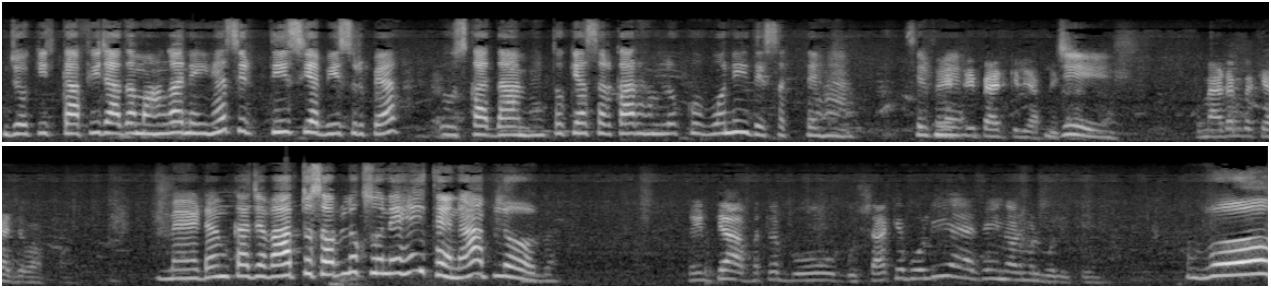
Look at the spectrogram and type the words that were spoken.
जो कि काफ़ी ज़्यादा महँगा नहीं है, सिर्फ़ तीस या बीस रुपया उसका दाम है। तो क्या सरकार हम लोग को वो नहीं दे सकते हैं? सिर्फ़ पैड के लिए आपने जी। तो मैडम का क्या जवाब था? मैडम का जवाब तो सब लोग सुने ही थे ना आप लोग। क्या मतलब वो गुस्सा के बोली या ऐसे ही नॉर्मल बोली थी? वो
